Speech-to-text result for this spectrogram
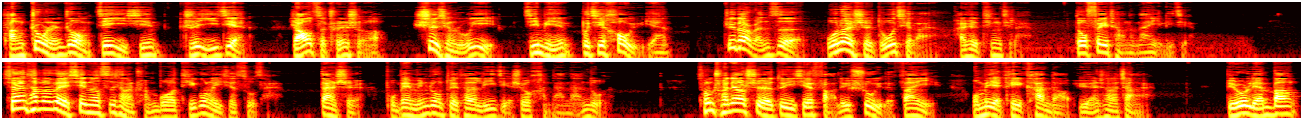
倘众人众皆一心，执一剑，饶此唇舌。”事情如意，吉民不期后语焉。这段文字无论是读起来还是听起来，都非常的难以理解。虽然他们为宪政思想的传播提供了一些素材，但是普遍民众对他的理解是有很大难度的。从传教士对一些法律术语的翻译，我们也可以看到语言上的障碍。比如“联邦”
